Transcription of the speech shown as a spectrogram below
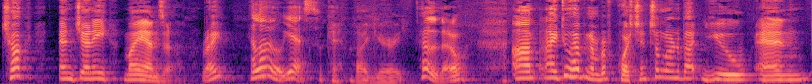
Chuck and Jenny Mayanza, right? Hello, yes. Okay. Hi, Gary. Hello. Um, I do have a number of questions to learn about you and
